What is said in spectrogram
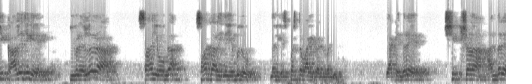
ಈ ಕಾಲೇಜಿಗೆ ಇವರೆಲ್ಲರ ಸಹಯೋಗ, ಸಹಕಾರ ಇದೆ ಎಂಬುದು ನನಗೆ ಸ್ಪಷ್ಟವಾಗಿ ಕಂಡು ಬಂದಿದೆ ಯಾಕೆಂದರೆ ಶಿಕ್ಷಣ ಅಂದರೆ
